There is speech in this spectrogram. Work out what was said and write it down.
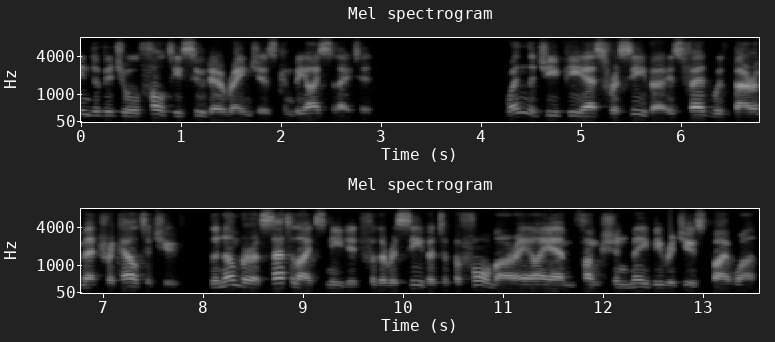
individual faulty pseudo ranges can be isolated. When the GPS receiver is fed with barometric altitude, the number of satellites needed for the receiver to perform RAIM function may be reduced by one.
